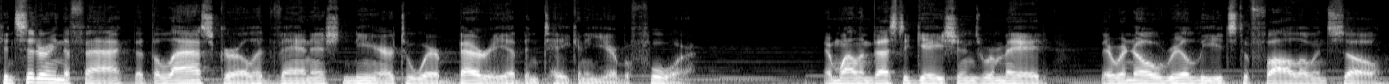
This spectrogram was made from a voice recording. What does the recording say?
considering the fact that the last girl had vanished near to where Berry had been taken a year before. And while investigations were made, there were no real leads to follow, and so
